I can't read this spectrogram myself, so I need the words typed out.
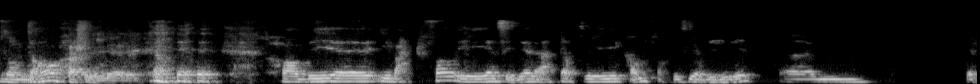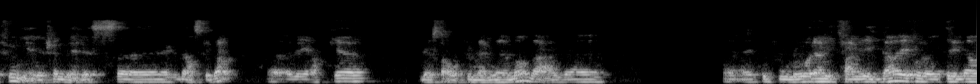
Som Da- personlig eller har vi eh, i hvert fall i Gjensidige lært at vi kan faktisk jobbe hybrid. Um, Det fungerer fremdeles eh, ganske bra. Eh, Vi har ikke løst alle problemene ennå. Eh, Kontorene våre er litt feil rigga i forhold til å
